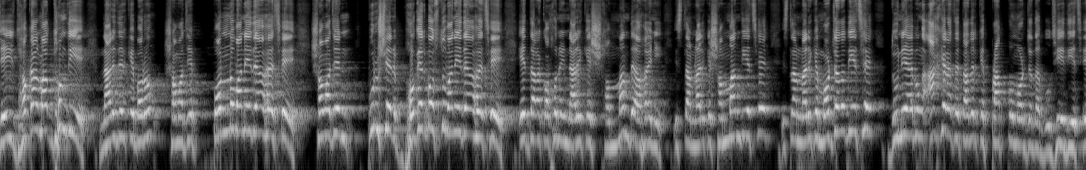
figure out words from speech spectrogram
যেই ধোকার মাধ্যম দিয়ে নারীদেরকে বরং সমাজে পণ্য বানিয়ে দেওয়া হয়েছে, সমাজের পুরুষের ভোগের বস্তু বানিয়ে দেওয়া হয়েছে। এর দ্বারা কখনোই নারীকে সম্মান দেওয়া হয়নি। ইসলাম নারীকে সম্মান দিয়েছে, ইসলাম নারীকে মর্যাদা দিয়েছে, দুনিয়া এবং আখেরাতে তাদেরকে প্রাপ্য মর্যাদা বুঝিয়ে দিয়েছে।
